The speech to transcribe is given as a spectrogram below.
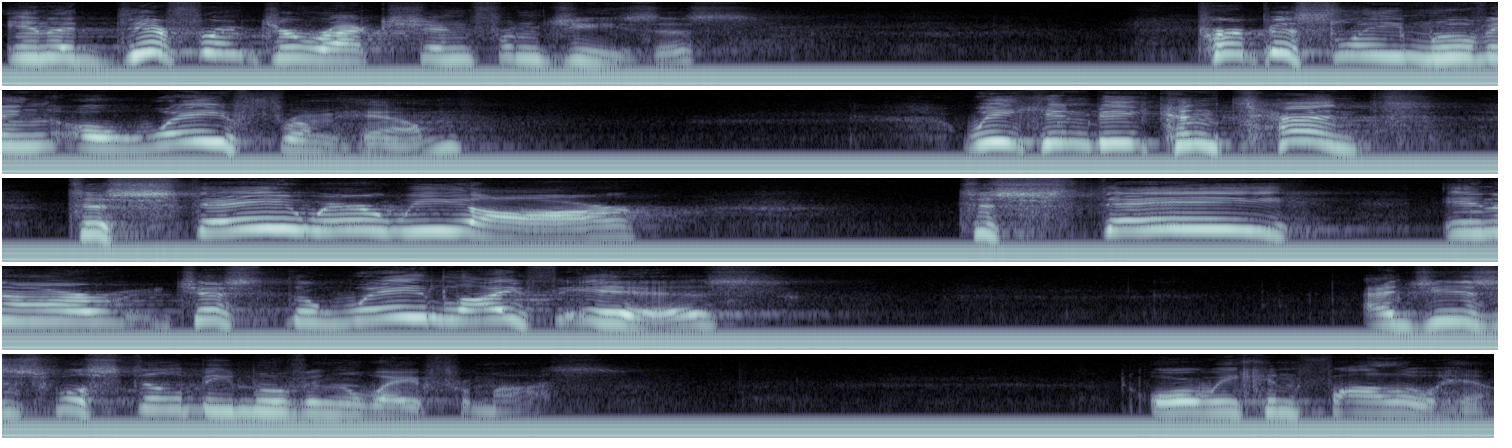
in a different direction from Jesus, purposely moving away from him. We can be content to stay where we are to stay in our just the way life is, and Jesus will still be moving away from us. Or we can follow him.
